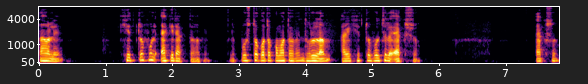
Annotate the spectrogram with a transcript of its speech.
তাহলে ক্ষেত্রফল একই রাখতে হবে। তাহলে পোস্ত কত কমাতে হবে? ধরলাম, আগে ক্ষেত্রফল ছিল একশো। একশো।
